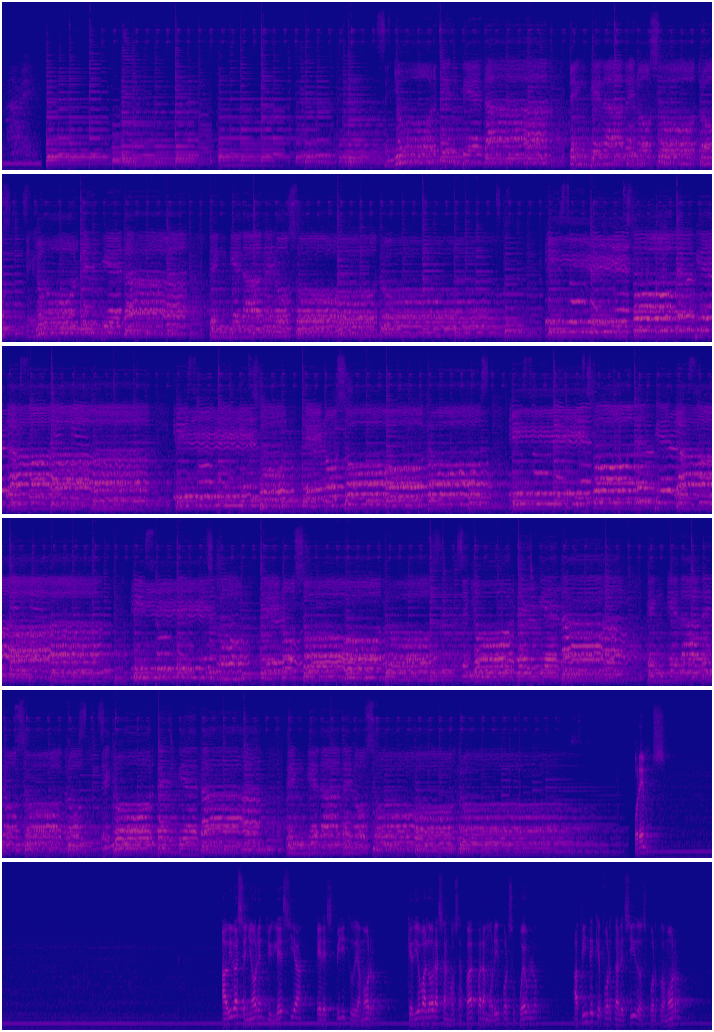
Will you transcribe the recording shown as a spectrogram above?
Aviva, Señor, en tu iglesia el espíritu de amor que dio valor a San Josafat para morir por su pueblo, a fin de que fortalecidos por tu amor,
